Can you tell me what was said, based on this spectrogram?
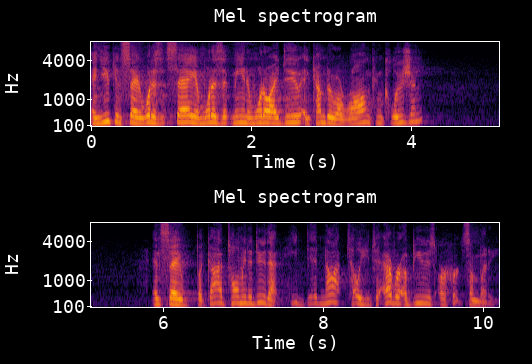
And you can say, what does it say and what does it mean and what do I do and come to a wrong conclusion and say, But God told me to do that. He did not tell you to ever abuse or hurt somebody.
